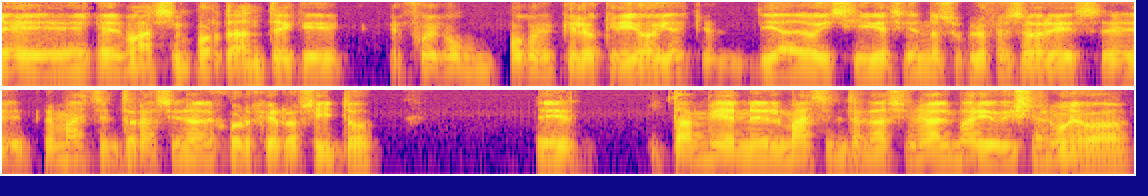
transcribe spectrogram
Eh, el más importante, que fue como un poco el que lo crió y el que el día de hoy sigue siendo su profesor, es eh, el maestro internacional Jorge Rosito, Eh, también el maestro internacional Mario Villanueva,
